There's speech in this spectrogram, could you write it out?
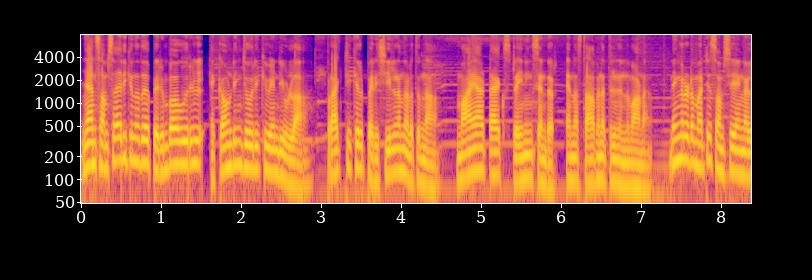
ഞാൻ സംസാരിക്കുന്നത് പെരുമ്പാവൂരിൽ അക്കൗണ്ടിംഗ് ജോലിക്ക് വേണ്ടിയുള്ള പ്രാക്ടിക്കൽ പരിശീലനം നടത്തുന്ന മായ ടാക്സ് ട്രെയിനിംഗ് സെന്റർ എന്ന സ്ഥാപനത്തിൽ നിന്നുമാണ് നിങ്ങളുടെ മറ്റ് സംശയങ്ങൾ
